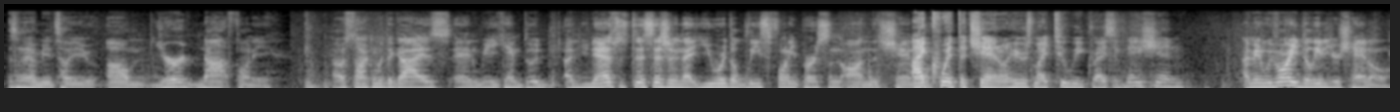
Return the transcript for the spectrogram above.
there's something I mean to tell you. Um, you're not funny. I was talking with the guys, and we came to a, a unanimous decision that you were the least funny person on the channel. I quit the channel. Here's my two week resignation. I mean, we've already deleted your channel.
